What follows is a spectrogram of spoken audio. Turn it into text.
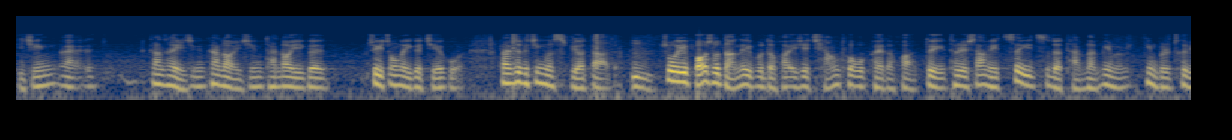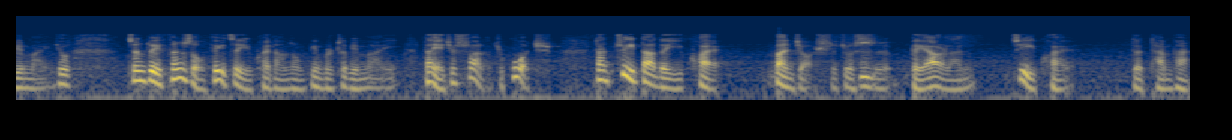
已经哎，刚才已经看到已经谈到一个。最终的一个结果，但这个金额是比较大的。嗯，作为保守党内部的话，一些强脱欧派的话，对特蕾莎梅这一次的谈判并不并不是特别满意，就针对分手费这一块当中，并不是特别满意。但也就算了，就过去。但最大的一块绊脚石就是北爱尔兰这一块的谈判。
